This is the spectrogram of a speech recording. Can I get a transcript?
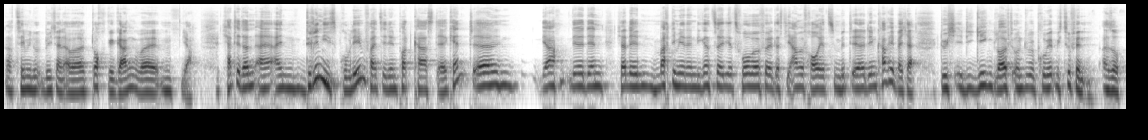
nach zehn Minuten bin ich dann aber doch gegangen, weil hm, ja, ich hatte dann ein Drinnis-Problem, falls ihr den Podcast kennt ja, denn ich hatte, machte mir dann die ganze Zeit jetzt Vorwürfe, dass die arme Frau jetzt mit äh, dem Kaffeebecher durch die Gegend läuft und äh, probiert mich zu finden. Also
